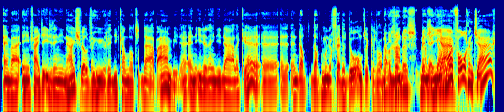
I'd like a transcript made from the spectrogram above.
En waar in feite iedereen die een huis wil verhuren, die kan dat daarop aanbieden. En iedereen die dadelijk, hè, uh, en dat, dat moet nog verder doorontwikkeld worden. Maar, maar ik denk, dus, binnen een jaar, volgend jaar,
